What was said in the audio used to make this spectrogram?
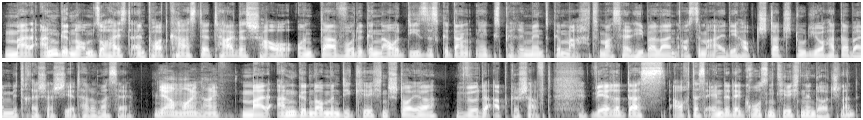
Mal angenommen, so heißt ein Podcast der Tagesschau und da wurde genau dieses Gedankenexperiment gemacht. Marcel Heberlein aus dem ARD Hauptstadtstudio hat dabei mitrecherchiert. Hallo Marcel. Ja, moin, hi. Mal angenommen, die Kirchensteuer würde abgeschafft. Wäre das auch das Ende der großen Kirchen in Deutschland?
